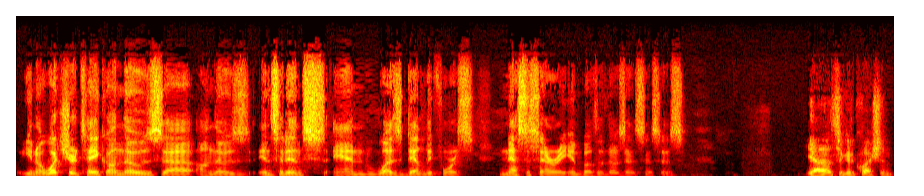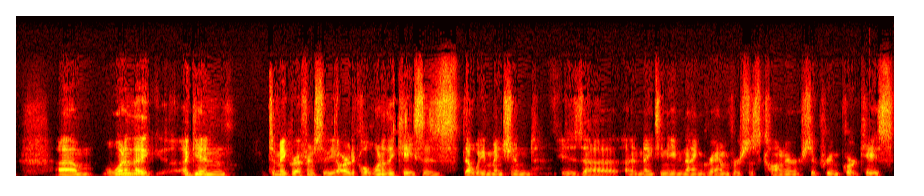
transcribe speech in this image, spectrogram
you know what's your take on those uh, on those incidents and was deadly force necessary in both of those instances? Yeah that's a good question. Um, one of the again to make reference to the article one of the cases that we mentioned is uh, a 1989 graham versus connor supreme court case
